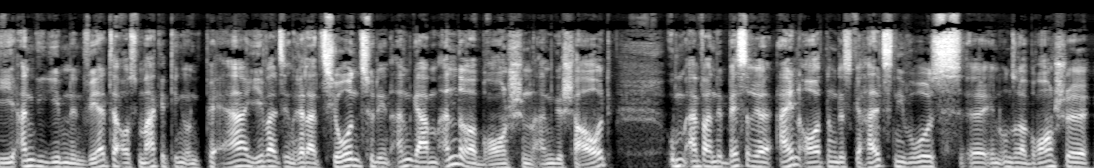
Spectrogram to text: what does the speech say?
die angegebenen Werte aus Marketing und PR jeweils in Relation zu den Angaben anderer Branchen angeschaut, um einfach eine bessere Einordnung des Gehaltsniveaus äh, in unserer Branche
